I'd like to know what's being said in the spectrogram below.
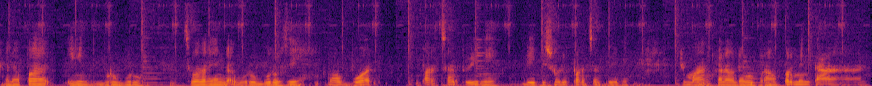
Kenapa ingin buru-buru? Sebenarnya nggak buru-buru sih mau buat part 1 ini di episode part 1 ini. Cuman karena udah beberapa permintaan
